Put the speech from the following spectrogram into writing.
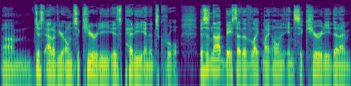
um, just out of your own security is petty and it's cruel. This is not based out of like my own insecurity that I'm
